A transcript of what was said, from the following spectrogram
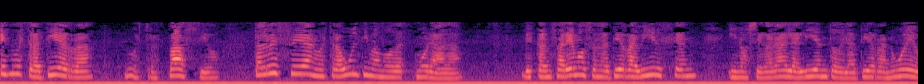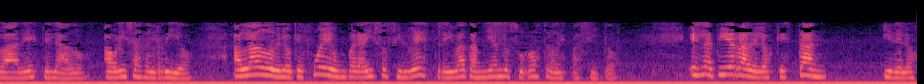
Es nuestra tierra, nuestro espacio, tal vez sea nuestra última morada. Descansaremos en la tierra virgen y nos llegará el aliento de la tierra nueva de este lado, a orillas del río, al lado de lo que fue un paraíso silvestre y va cambiando su rostro despacito. Es la tierra de los que están y de los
